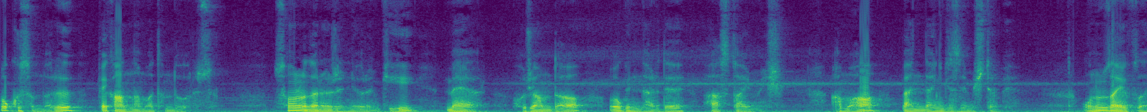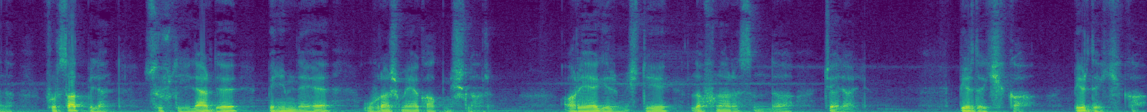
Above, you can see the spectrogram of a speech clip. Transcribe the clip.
o kısımları pek anlamadım doğrusu. Sonradan öğreniyorum ki meğer hocam da o günlerde hastaymış. Ama benden gizlemiş tabii. Onun zayıflığını fırsat bilen süfliler de benimle uğraşmaya kalkmışlar. Araya girmişti lafın arasında Celal. Bir dakika, bir dakika.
